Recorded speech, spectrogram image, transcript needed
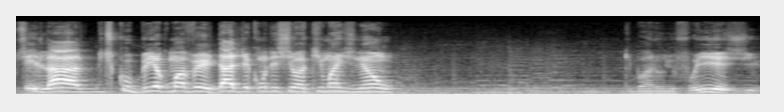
sei lá, descobrir alguma verdade que aconteceu aqui, mas não. Que barulho foi esse?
